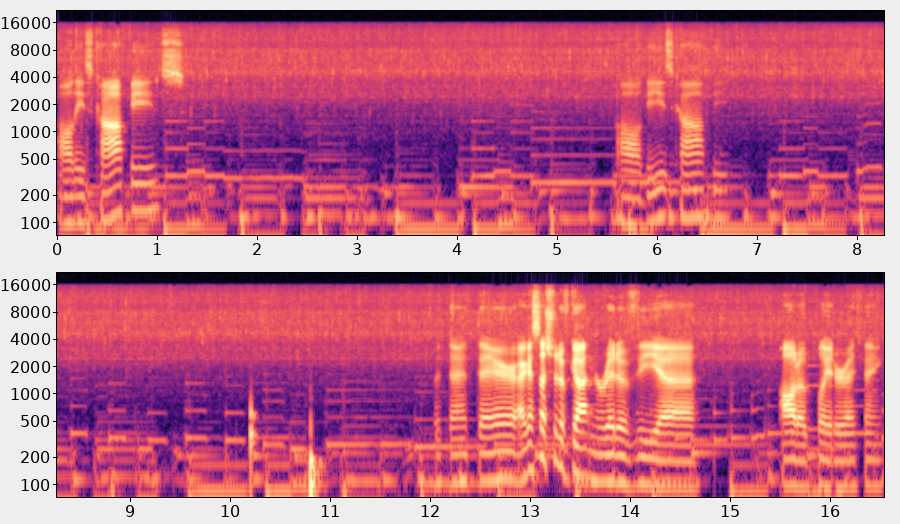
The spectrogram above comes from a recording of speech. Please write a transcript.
All these copies. All these coffee. Put that there. I guess I should have gotten rid of the uh, auto plater, I think.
